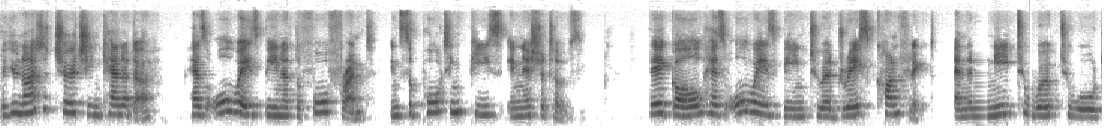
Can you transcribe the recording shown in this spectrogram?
The United Church in Canada has always been at the forefront in supporting peace initiatives. Their goal has always been to address conflict and the need to work toward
